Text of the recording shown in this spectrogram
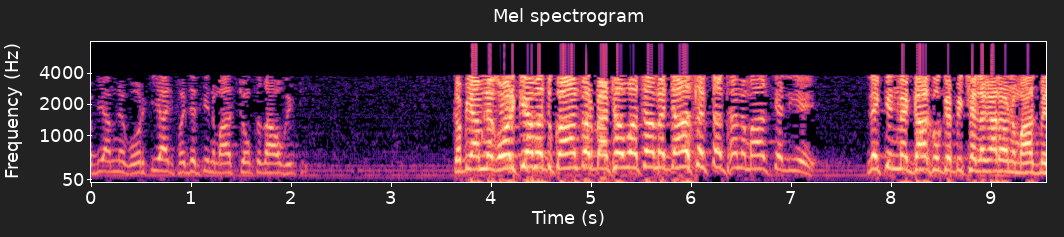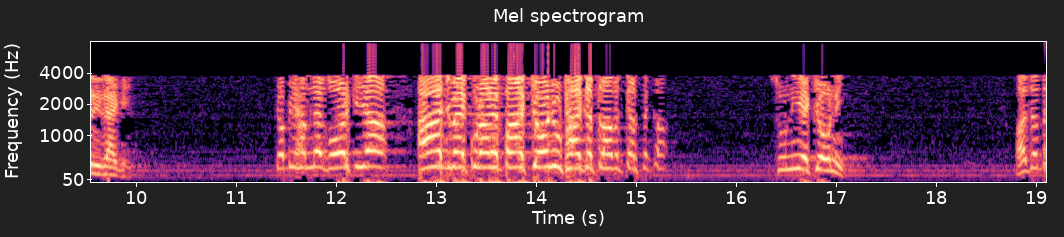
کبھی ہم نے غور کیا آج فجر کی نماز کیوں کتا ہو گئی تھی کبھی ہم نے غور کیا میں دکان پر بیٹھا ہوا تھا میں جا سکتا تھا نماز کے لیے لیکن میں گاہکوں کے پیچھے لگا رہا ہوں نماز میری رہ گئی کبھی ہم نے غور کیا آج میں قرآن پاک کیوں نہیں اٹھا کے تلاوت کر سکا سنیے کیوں نہیں حضرت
